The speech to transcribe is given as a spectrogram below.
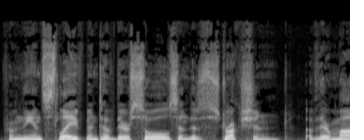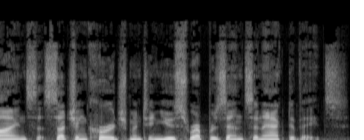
from the enslavement of their souls and the destruction of their minds that such encouragement and use represents and activates.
